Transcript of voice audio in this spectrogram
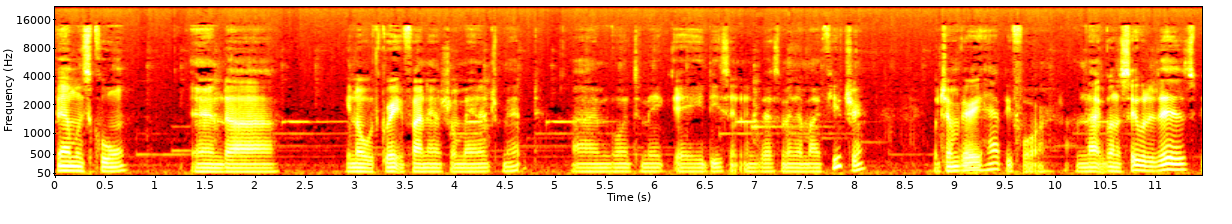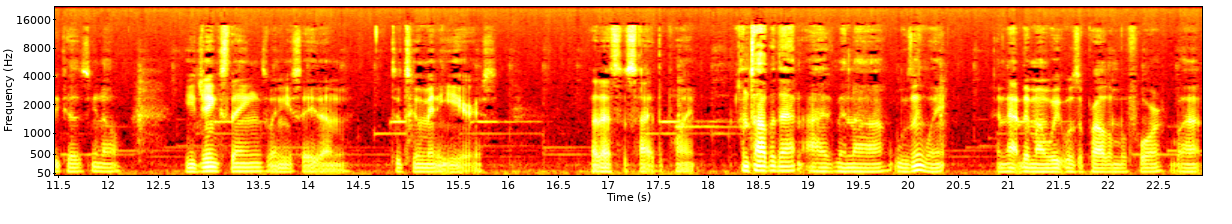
Family's cool. And, uh, you know, with great financial management, I'm going to make a decent investment in my future, which I'm very happy for. I'm not going to say what it is because, you know, you jinx things when you say them to too many years. But that's beside the point. On top of that, I've been uh, losing weight. And not that my weight was a problem before, but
